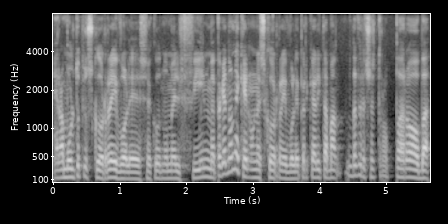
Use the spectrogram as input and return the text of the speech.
era molto più scorrevole, secondo me, il film, perché non è che non è scorrevole, per carità, ma davvero c'è troppa roba,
